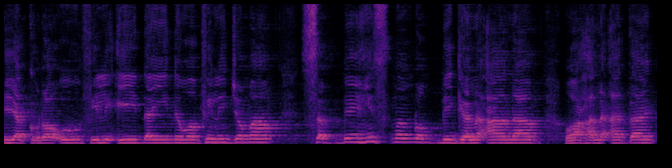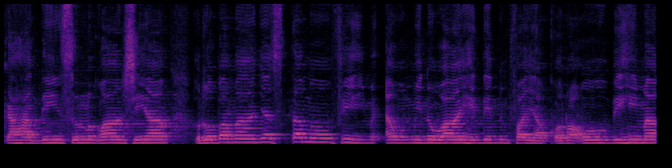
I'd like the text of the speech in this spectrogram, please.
يقرأ في العيدين وفي الجمعة سبح اسم ربك الأعلى وهل أتاك حديث الغاشية ربما يستمع في يوم واحد فيقرأ بهما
